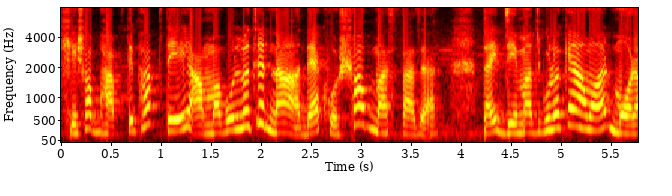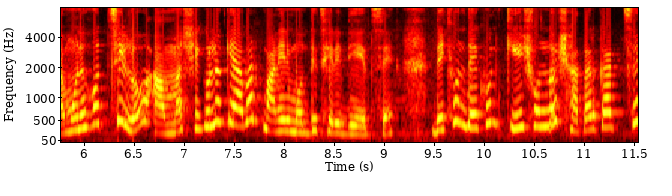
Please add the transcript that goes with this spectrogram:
সেসব ভাবতে ভাবতে আম্মা বলল যে, না, দেখো, সব মাছ তাজা। তাই যে মাছগুলোকে আমার মরা মনে হচ্ছিল, আম্মা সেগুলোকে আবার পানির মধ্যে ছেড়ে দিয়েছে। দেখুন দেখুন, কি সুন্দর সাঁতার কাটছে।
